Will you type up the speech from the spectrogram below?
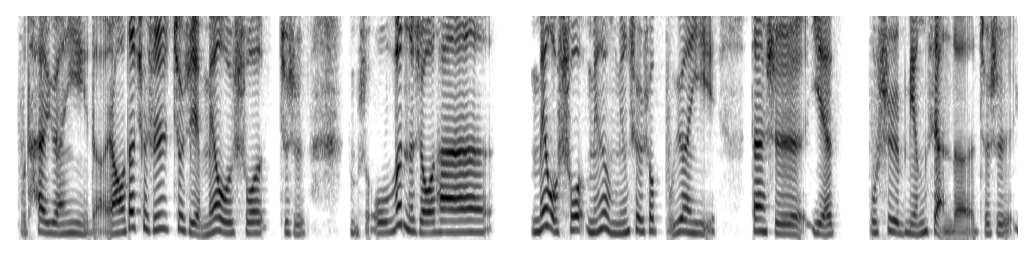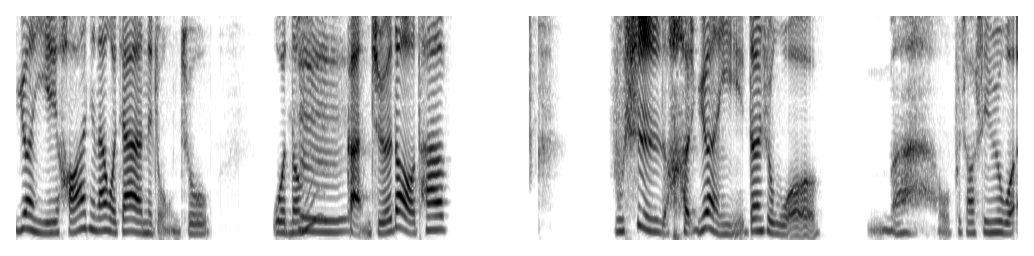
不太愿意的。然后他确实就是也没有说，就是怎么说？我问的时候他没有说，没有明确说不愿意，但是也不是明显的就是愿意。好啊，你来我家的那种，就我能感觉到他。不是很愿意，但是我，啊，我不知道是因为我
